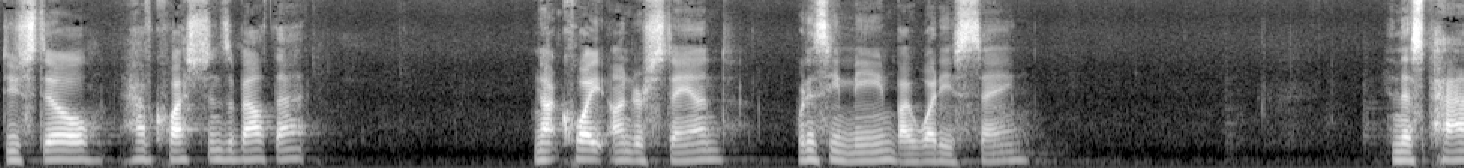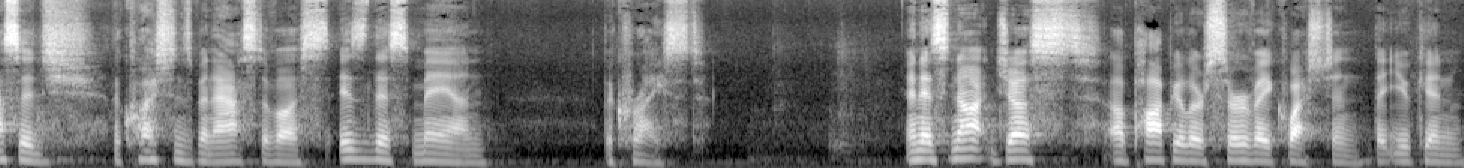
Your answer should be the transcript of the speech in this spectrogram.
Do you still have questions about that? Not quite understand? What does he mean by what he's saying? In this passage, the question's been asked of us Is this man the Christ? And it's not just a popular survey question that you can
